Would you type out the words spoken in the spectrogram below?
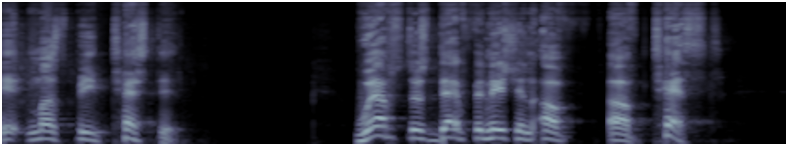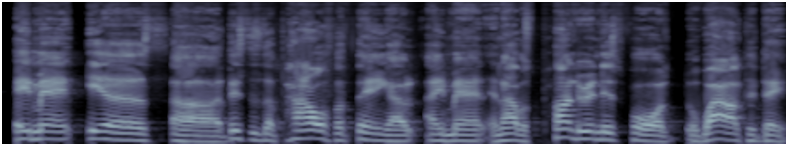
it must be tested. Webster's definition of, of test, amen, is uh, this is a powerful thing, uh, amen. And I was pondering this for a while today.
